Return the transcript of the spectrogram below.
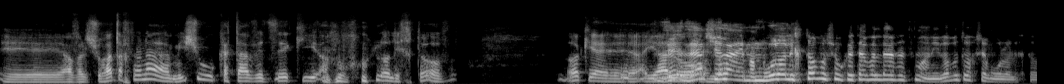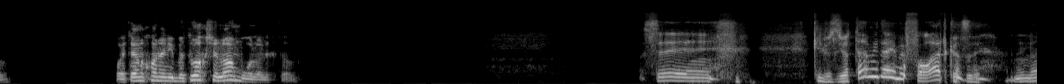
אה, אבל שורה תחתונה, מישהו כתב את זה כי אמרו לו לכתוב. לא כי היה זה, לו... זה השאלה, הם אמרו לו לכתוב או שהוא כתב על דעת עצמו? אני לא בטוח שאמרו לו לכתוב. או יותר נכון, אני בטוח שלא אמרו לו לכתוב. זה... כאילו, זה יותר מדי מפורט כזה. אני לא...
